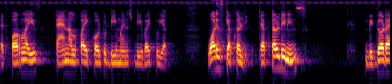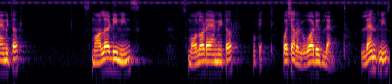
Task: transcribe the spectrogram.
That formula is tan alpha equal to d minus d by 2l what is capital d? Capital d means bigger diameter smaller d means smaller diameter okay? Question what is length? Length means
